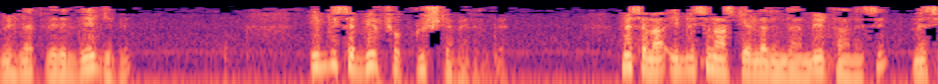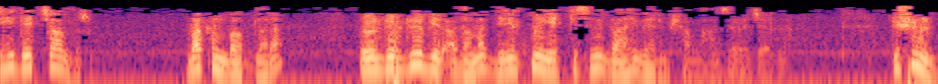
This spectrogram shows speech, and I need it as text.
mühlet verildiği gibi iblise birçok güç de verildi. Mesela iblisin askerlerinden bir tanesi Mesih-i Deccal'dır. Bakın bablara öldürdüğü bir adama diriltme yetkisini dahi vermiş Allah Azze ve Celle. Düşünün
